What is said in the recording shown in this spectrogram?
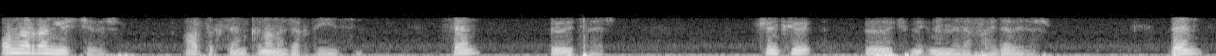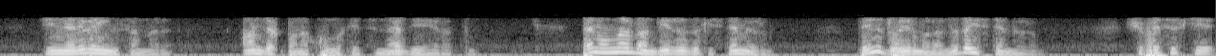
Onlardan yüz çevir. Artık sen kınanacak değilsin. Sen öğüt ver. Çünkü öğüt müminlere fayda verir. Ben cinleri ve insanları ancak bana kulluk etsinler diye yarattım. Ben onlardan bir rızık istemiyorum. Beni doyurmalarını da istemiyorum. Şüphesiz ki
